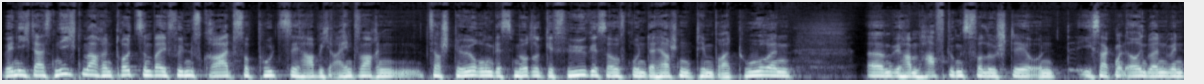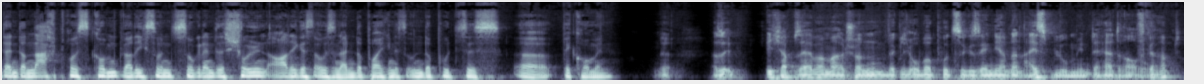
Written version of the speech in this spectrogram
Wenn ich das nicht mache und trotzdem bei fünf Grad verputze, habe ich einfach eine Zerstörung des Mörtelgefüges aufgrund der herrschenden Temperaturen. Ähm, wir haben Haftungsverluste und ich sag mal irgendwann, wenn dann der Nachtfrost kommt, werde ich so ein sogenanntes schollenartiges Auseinanderbrechen des Unterputzes äh, bekommen. Ja. Also ich habe selber mal schon wirklich Oberputze gesehen, die haben dann Eisblumen hinterher drauf gehabt.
